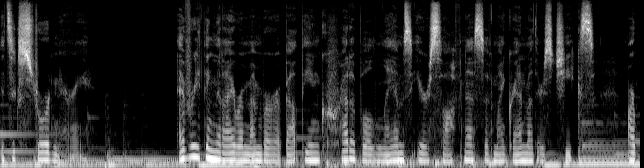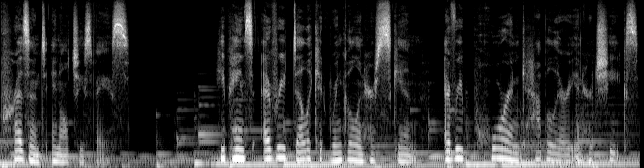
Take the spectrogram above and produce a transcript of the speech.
It's extraordinary. Everything that I remember about the incredible lamb's ear softness of my grandmother's cheeks are present in Aeltje's face. He paints every delicate wrinkle in her skin, every pore and capillary in her cheeks,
